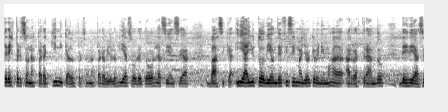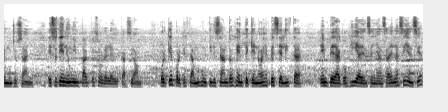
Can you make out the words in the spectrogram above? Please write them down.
Tres personas para química, dos personas para biología, sobre todo la ciencia básica. Y hay todavía un déficit mayor que venimos arrastrando desde hace muchos años. Eso tiene un impacto sobre la educación. ¿Por qué? Porque estamos utilizando gente que no es especialista en pedagogía de enseñanza de la ciencia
